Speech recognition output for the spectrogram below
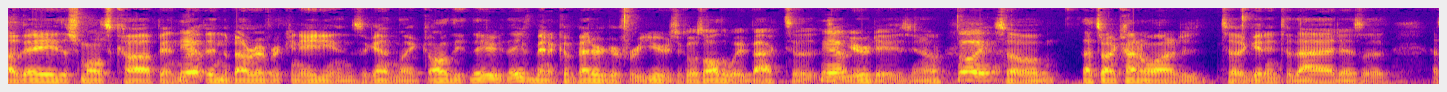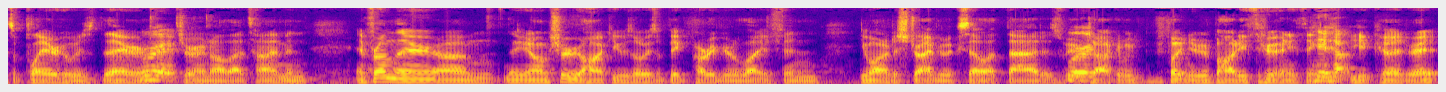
of a the Schmalz Cup and Yeah. the, and the Bell River Canadiens. Again, like all the, they they've been a competitor for years. It goes all the way back to, Yeah. to your days, you know. Oh yeah. So that's why I kind of wanted to, to get into that as a as a player who was there Right. during all that time, and and from there, um, you know, I'm sure hockey was always a big part of your life, and you wanted to strive to excel at that. As we were Right. talking, putting your body through anything Yeah. you, you could, right?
